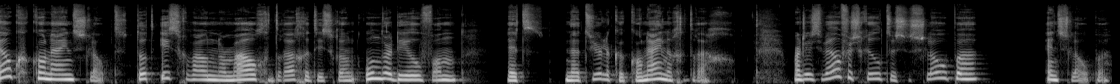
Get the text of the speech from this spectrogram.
Elk konijn sloopt. Dat is gewoon normaal gedrag. Het is gewoon onderdeel van het natuurlijke konijnengedrag. Maar er is wel verschil tussen slopen en slopen,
